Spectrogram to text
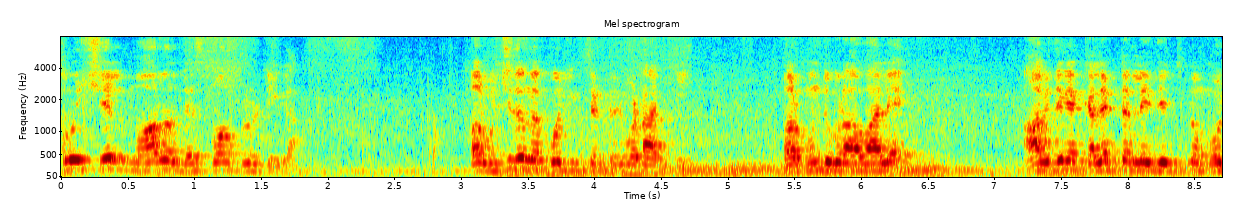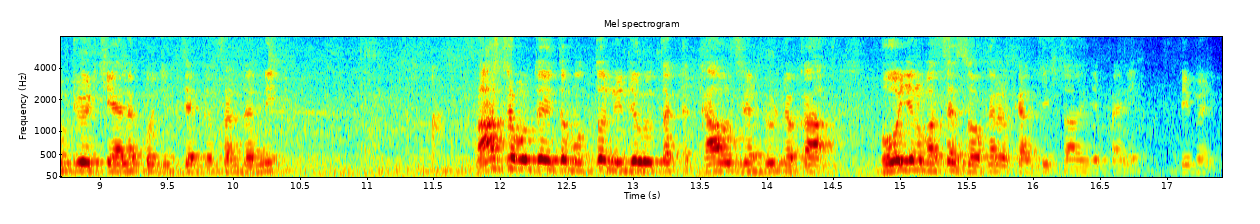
సోషల్ మారల్ రెస్పాన్సిబిలిటీగా. వారు ఉచితంగా కోచింగ్ సెంటర్ ఇవ్వడానికి వారు ముందుకు రావాలి. ఆ విధంగా కలెక్టర్లు ఏదైతుందో మోటివేట్ చేయాలి కోచింగ్ సెంటర్స్ అందరినీ. రాష్ట్ర ప్రభుత్వం అయితే మొత్తం నిరుద్యోగులకు కావాల్సినటువంటి ఒక భోజన వసతి సౌకర్యాలు కల్పించాలని చెప్పని డిమాండ్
